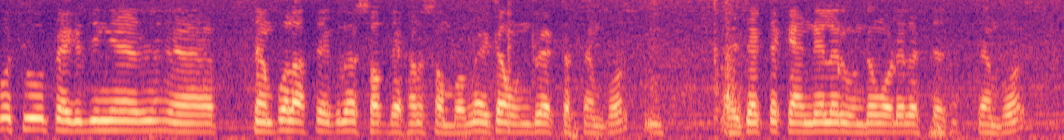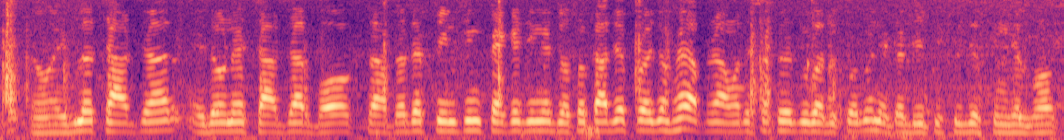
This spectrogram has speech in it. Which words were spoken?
প্রচুর প্যাকেজিংয়ের স্যাম্পল আছে এগুলো সব দেখানো সম্ভব না। এটা উন্ডো একটা স্যাম্পল। এটা একটা ক্যান্ডেলের উন্ডো মডেলের স্যাম্পল। এগুলো চার্জার এই ধরনের চার্জার বক্স আপনাদের প্রিন্টিং প্যাকেজিংয়ের যত কাজের প্রয়োজন হয় আপনারা আমাদের সাথে যোগাযোগ করবেন। এটা ডিপিসি যে সিঙ্গেল বক্স।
